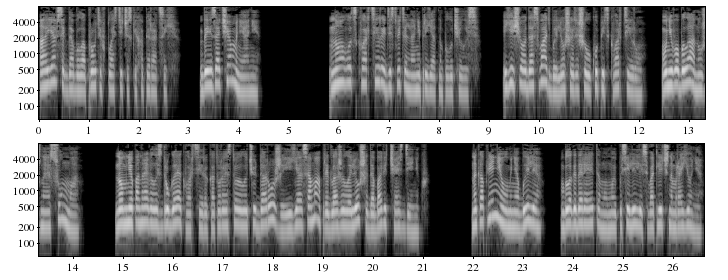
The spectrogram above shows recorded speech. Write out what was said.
А я всегда была против пластических операций. Да и зачем мне они? Но вот с квартирой действительно неприятно получилось. Еще до свадьбы Лёша решил купить квартиру. У него была нужная сумма, но мне понравилась другая квартира, которая стоила чуть дороже, и я сама предложила Лёше добавить часть денег. Накопления у меня были. Благодаря этому мы поселились в отличном районе.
